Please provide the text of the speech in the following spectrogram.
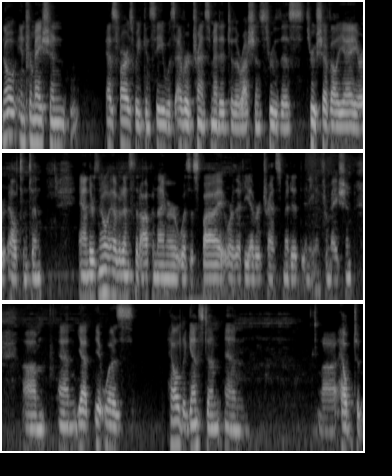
no information, as far as we can see, was ever transmitted to the Russians through this, through Chevalier or Eltenton. And there's no evidence that Oppenheimer was a spy or that he ever transmitted any information. Um, and yet it was held against him and uh, helped to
